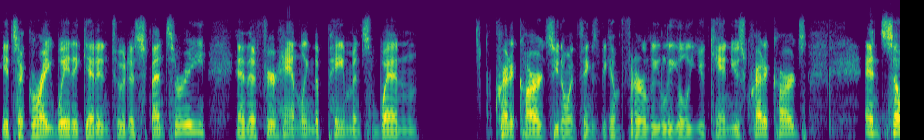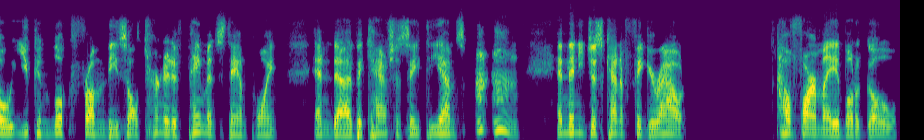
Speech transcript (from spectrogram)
It's a great way to get into a dispensary. And if you're handling the payments when credit cards you know when things become federally legal you can use credit cards. And so you can look from these alternative payment standpoint and uh, the cashless atms and then you just kind of figure out how far am I able to go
